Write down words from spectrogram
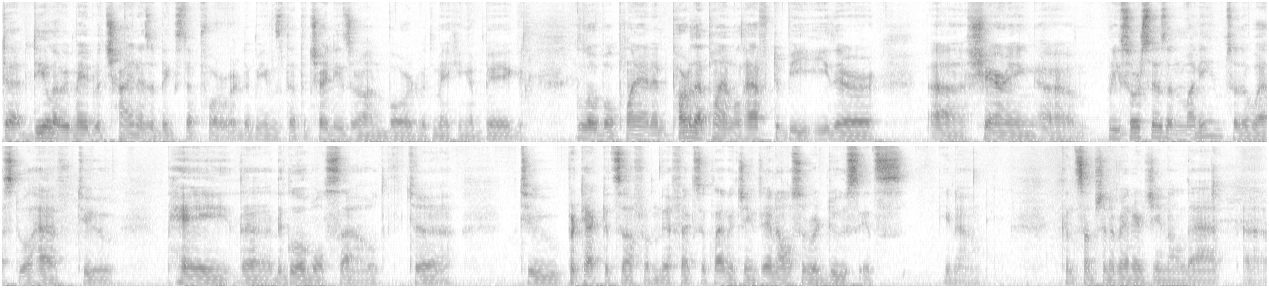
the deal that we made with China is a big step forward. That means that the Chinese are on board with making a big global plan, and part of that plan will have to be either uh, sharing um, resources and money. So the West will have to pay the the global South to to protect itself from the effects of climate change and also reduce its you know consumption of energy and all that. Uh,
